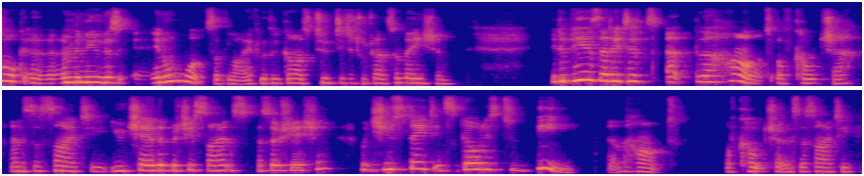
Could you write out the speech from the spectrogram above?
talk uh, and manoeuvres in all walks of life with regards to digital transformation. It appears that it is at the heart of culture and society. You chair the British Science Association which you state its goal is to be at the heart of culture and society.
